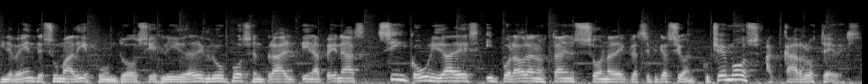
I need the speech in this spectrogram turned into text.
Independiente suma 10 puntos y es líder del grupo. Central tiene apenas 5 unidades y por ahora no está en zona de clasificación. Escuchemos a Carlos Tevez.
